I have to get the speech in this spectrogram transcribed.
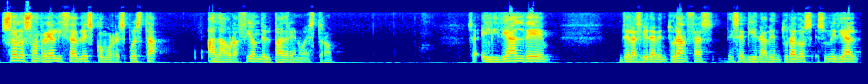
solo son realizables como respuesta a la oración del Padre Nuestro. O sea, el ideal de, de las bienaventuranzas, de ese bienaventurados, es un ideal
